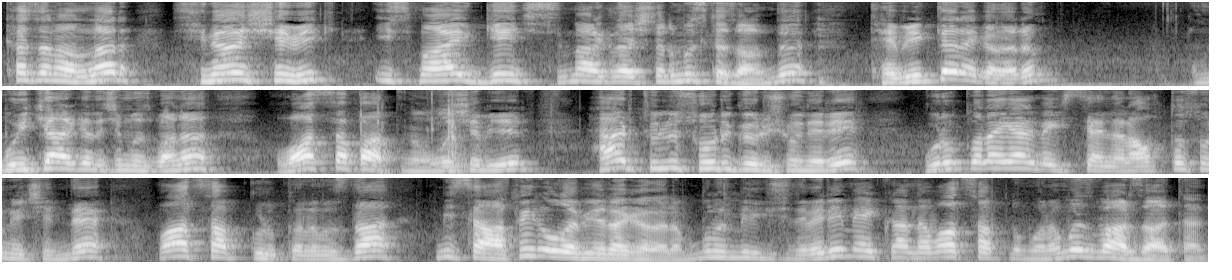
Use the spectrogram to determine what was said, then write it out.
Kazananlar Sinan Şevik, İsmail Genç isimli arkadaşlarımız kazandı. Tebrikler agalarım. Bu iki arkadaşımız bana WhatsApp hattına ulaşabilir. Her türlü soru, görüş, öneri gruplara gelmek isteyenler hafta sonu içinde WhatsApp gruplarımızda misafir olabilir agalarım. Bunun bilgisini vereyim. Ekranda WhatsApp numaramız var zaten.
